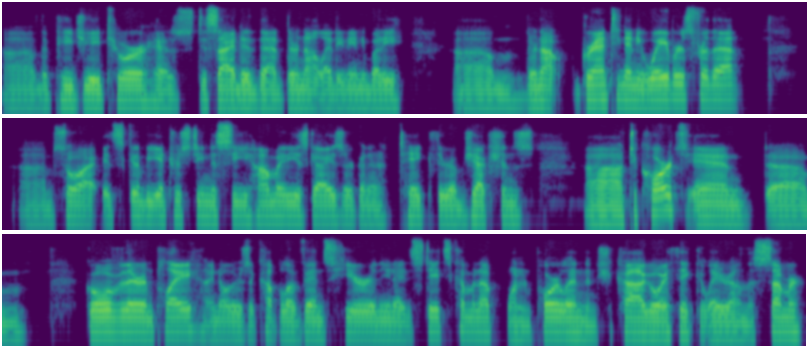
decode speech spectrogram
Uh, the PGA Tour has decided that they're not letting anybody, um, they're not granting any waivers for that. Um, so it's going to be interesting to see how many of these guys are going to take their objections uh, to court and um, go over there and play. I know there's a couple of events here in the United States coming up, one in Portland and Chicago, I think, later on this summer.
